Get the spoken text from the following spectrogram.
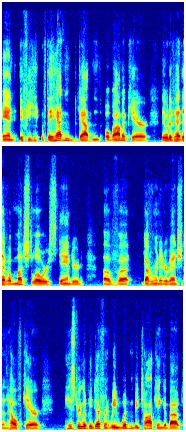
And if he if they hadn't gotten Obamacare, they would have had to have a much lower standard of uh, government intervention in healthcare. History would be different. We wouldn't be talking about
